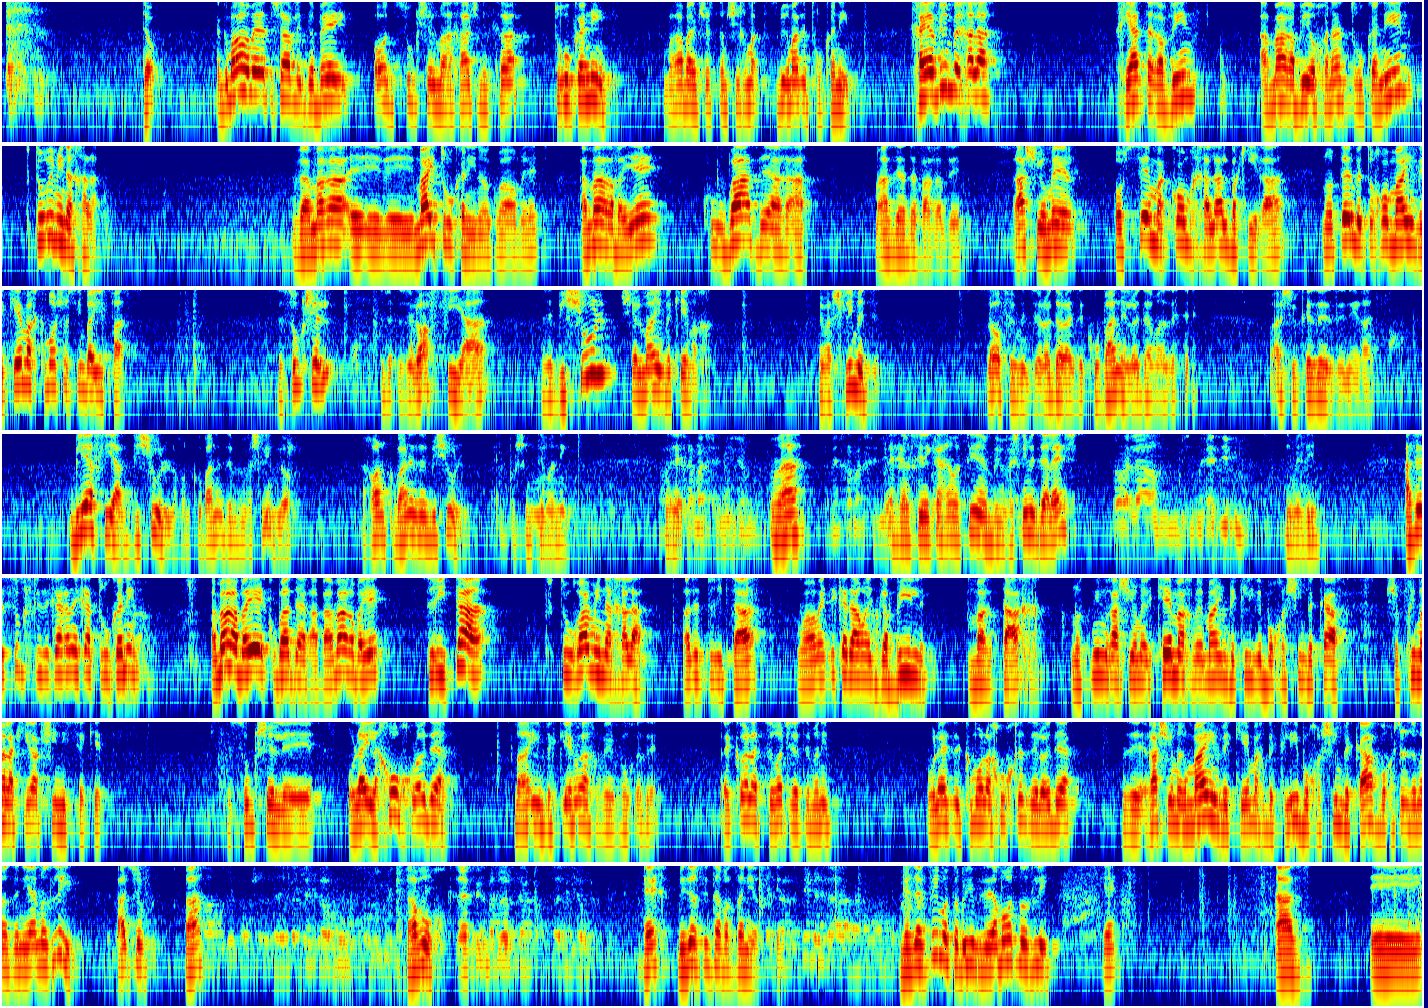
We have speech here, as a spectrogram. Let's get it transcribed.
טוב, הגמרא אומרת עכשיו לגבי עוד סוג של מאכל שנקרא טרוקנין. הגמרא בהמשך תמשיך, תסביר מה זה טרוקנין. חייבים בחלה. כי אתא רבין, אמר רבי יוחנן, טרוקנין, פטורים מן החלה. ואמר, אה, אה, אה, מהי טרוקנין, הגמרא אומרת? אמר אביי, כובא דארעא. מה זה הדבר הזה? רש"י אומר, עושה מקום חלל בכירה, נותן בתוכו מים וקמח כמו שעושים באילפס. זה סוג של, זה לא אפייה, זה בישול של מים וקמח. מבשלים את זה. לא אופים את זה, לא יודע, אולי זה קובאנה, לא יודע מה זה. משהו כזה, זה נראה. בלי אפייה, בישול, נכון? קובאנה זה מבשלים, לא? נכון? קובאנה זה בישול, אין פה שום תימני. זה- לחם הסיני גם. מה? לחם הסיני. הם עושים ככה הם עושים? הם מבשלים את זה על האש? לא, אלא עם עדים. אתם יודעים. אז זה סוג, זה ככה נקרא טרוקנים. אמר אביי קובה דהרה, ואמר אביי טריטה פטורה מנחלה. מה זה טריטה? כמו אמרתי קדם, אומרת גביל מרתח, נותנים רש"י אומר קמח ומים בכלי ובוחשים בכף, שופכים על הקירה כשהיא ניסקת. זה סוג של אה, אולי לחוך, לא יודע, מים וקמח ובוח... זה, זה כל הצורות של התימנים. אולי זה כמו לחוך כזה, לא יודע. זה רש"י אומר מים וקמח בכלי, בוחשים בכף, בוחשים זה אומר זה נהיה נוזלי. אז שוב, מה? רבוך. איך? מזה עושים את הפרסניות. כן. מזלפים אותו בדיוק, זה אמור להיות נוזלי, כן? אז אה,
